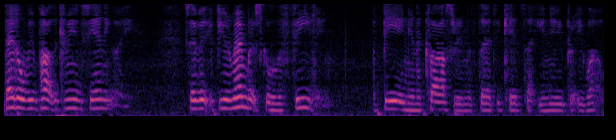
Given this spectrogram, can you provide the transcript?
they'd all be part of the community anyway. So if you remember at school the feeling of being in a classroom of 30 kids that you knew pretty well,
